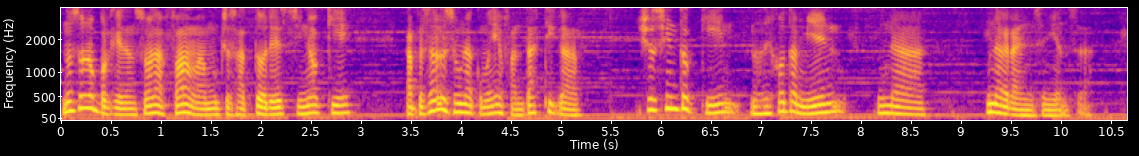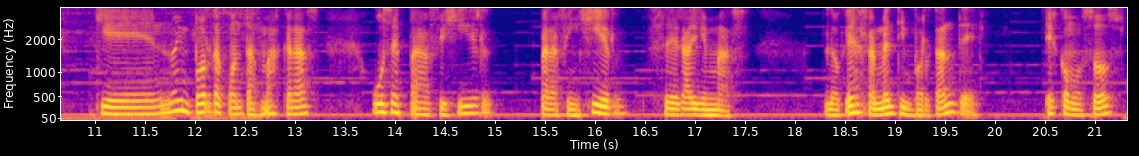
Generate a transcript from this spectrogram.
No solo porque lanzó la fama a muchos actores, sino que, a pesar de ser una comedia fantástica, yo siento que nos dejó también una, una gran enseñanza. Que no importa cuántas máscaras uses para fingir, para fingir ser alguien más. Lo que es realmente importante es como sos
